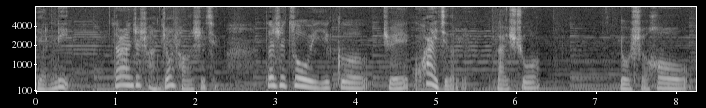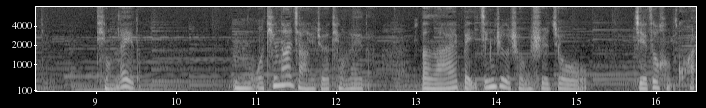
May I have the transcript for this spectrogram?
严厉。当然这是很正常的事情，但是作为一个学会计的人来说，有时候挺累的。嗯，我听他讲也觉得挺累的。本来北京这个城市就节奏很快，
